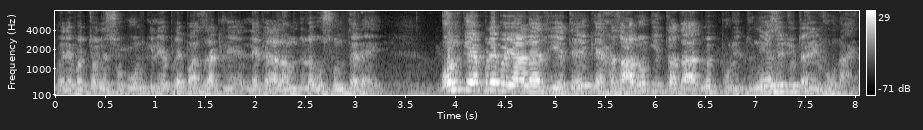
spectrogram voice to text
मेरे बच्चों ने सुकून के लिए अपने पास रख लिए लेकिन अल्हम्दुलिल्लाह वो सुनते रहे उनके अपने बयान ये थे कि हज़ारों की तादाद में पूरी दुनिया से जो टेलीफोन आए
